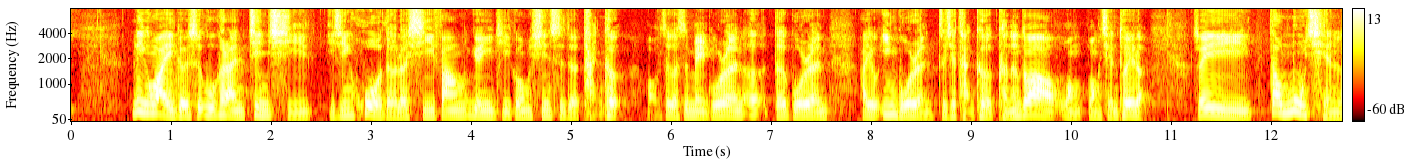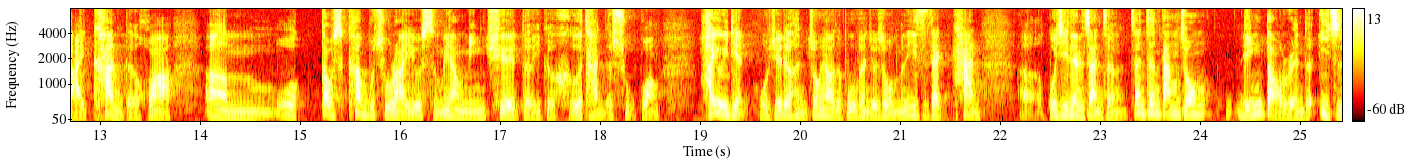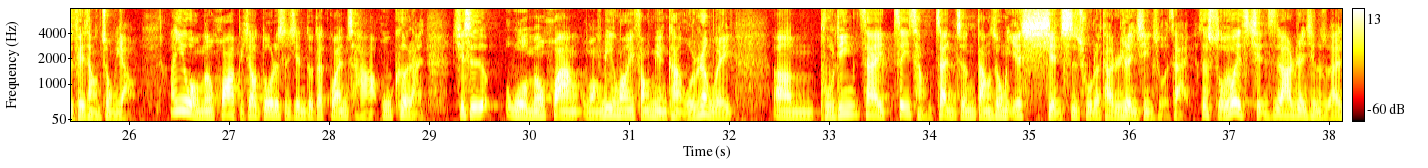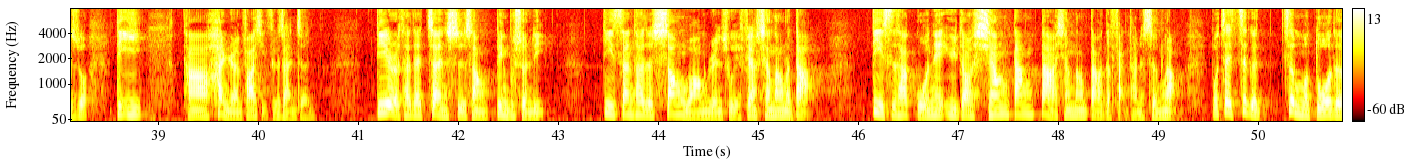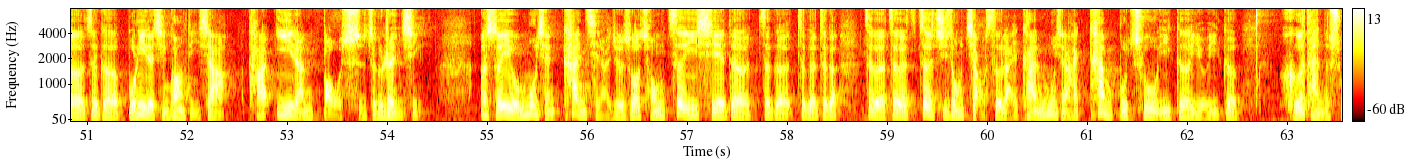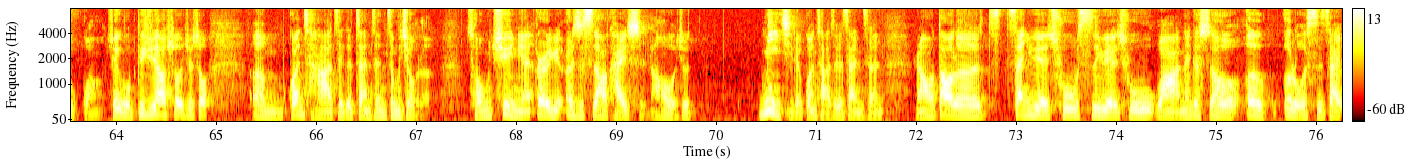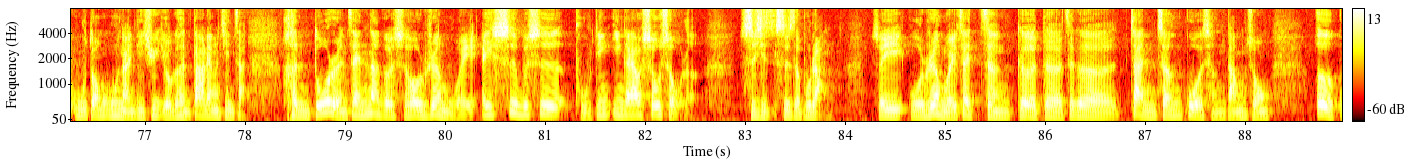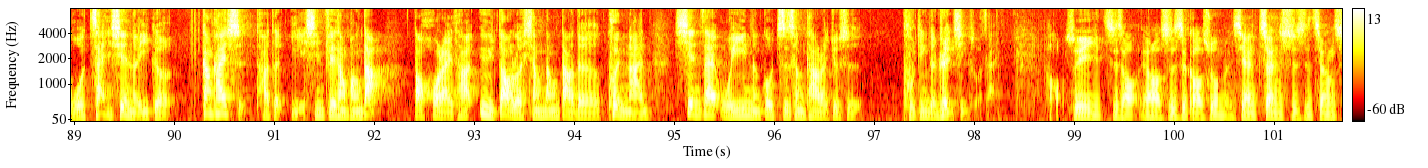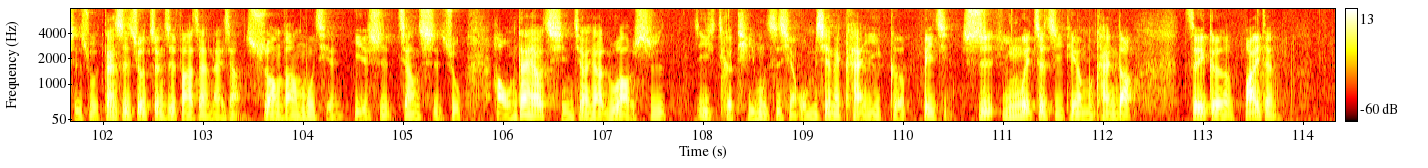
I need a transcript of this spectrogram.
另外一个是乌克兰近期已经获得了西方愿意提供新式的坦克，哦，这个是美国人、呃德国人还有英国人这些坦克可能都要往往前推了。所以到目前来看的话，嗯，我倒是看不出来有什么样明确的一个和谈的曙光。还有一点，我觉得很重要的部分，就是我们一直在看，呃，国际间的战争，战争当中领导人的意志非常重要啊。因为我们花比较多的时间都在观察乌克兰，其实我们往往另外一方面看，我认为，嗯，普京在这一场战争当中也显示出了他的韧性所在。这所谓显示他韧性的所在，是说，第一，他悍然发起这个战争；第二，他在战事上并不顺利；第三，他的伤亡人数也非常相当的大。第四，他国内遇到相当大、相当大的反弹的声浪，不过在这个这么多的这个不利的情况底下，他依然保持这个韧性啊，所以我目前看起来就是说，从这一些的这个、这个、这个、这个、这个这几种角色来看，目前还看不出一个有一个和谈的曙光，所以我必须要说，就是说，嗯，观察这个战争这么久了，从去年二月二十四号开始，然后我就。密集的观察这个战争，然后到了三月初、四月初，哇，那个时候俄俄罗斯在乌东、乌南地区有个很大量进展，很多人在那个时候认为，哎，是不是普京应该要收手了？实际实则不然，所以我认为在整个的这个战争过程当中，俄国展现了一个刚开始他的野心非常庞大，到后来他遇到了相当大的困难，现在唯一能够支撑他的就是普京的韧性所在。好，所以至少杨老师是告诉我们，现在战事是僵持住，但是就政治发展来讲，双方目前也是僵持住。好，我们大家要请教一下卢老师一个题目之前，我们先来看一个背景，是因为这几天我们看到这个拜登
